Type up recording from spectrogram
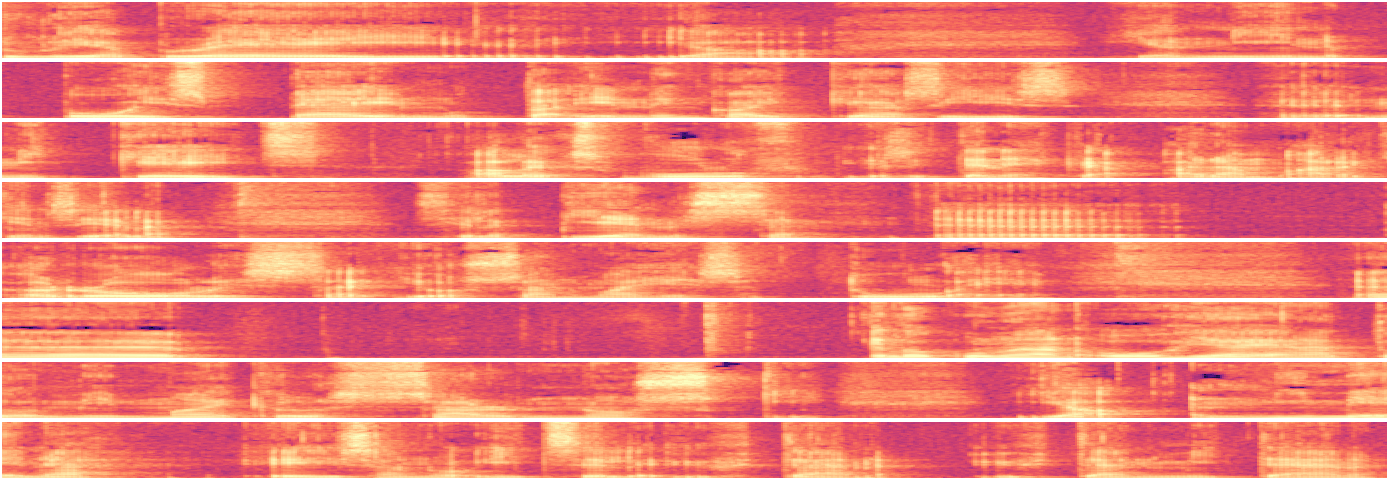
Julia Bray ja, ja niin poispäin, mutta ennen kaikkea siis Nick Cage, Alex Wolf ja sitten ehkä Adam Arkin siellä, siellä pienessä ää, roolissa jossain vaiheessa tulee. Ää, elokuvan ohjaajana toimii Michael Sarnoski ja nimenä ei sano itselle yhtään, yhtään mitään.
